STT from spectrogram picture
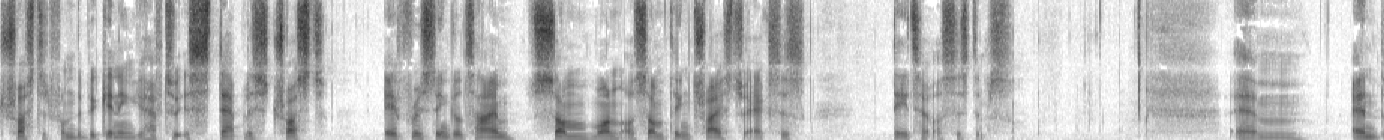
trust it from the beginning. You have to establish trust every single time someone or something tries to access data or systems. Um, and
